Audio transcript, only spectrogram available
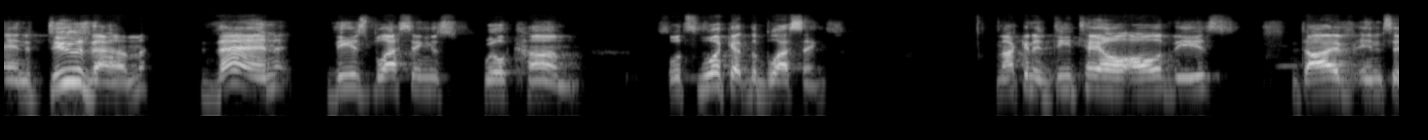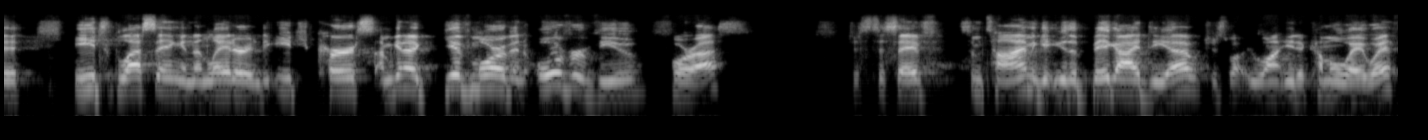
and do them, then these blessings will come. So let's look at the blessings. I'm not going to detail all of these, dive into each blessing and then later into each curse. I'm going to give more of an overview for us just to save some time and get you the big idea, which is what we want you to come away with.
